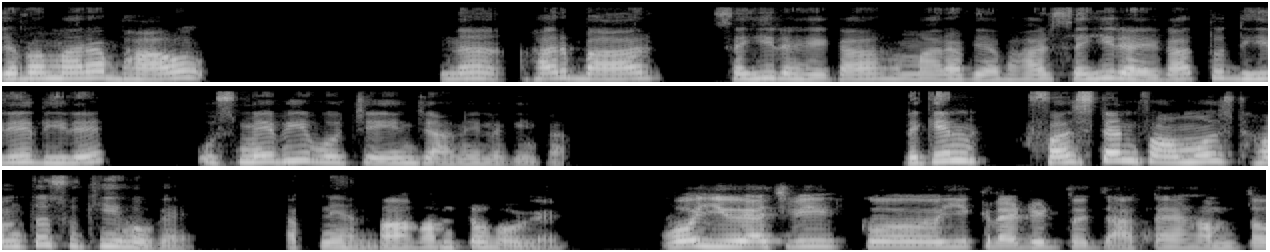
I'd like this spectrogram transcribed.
जब हमारा भाव ना हर बार सही रहेगा, हमारा व्यवहार सही रहेगा तो धीरे धीरे उसमें भी वो चेंज आने लगेगा। लेकिन फ़र्स्ट एंड फॉरमोस्ट हम तो सुखी हो गए अपने अंदर। हाँ हम तो हो गए। वो यूएचवी को ये क्रेडिट तो जाता है, हम तो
